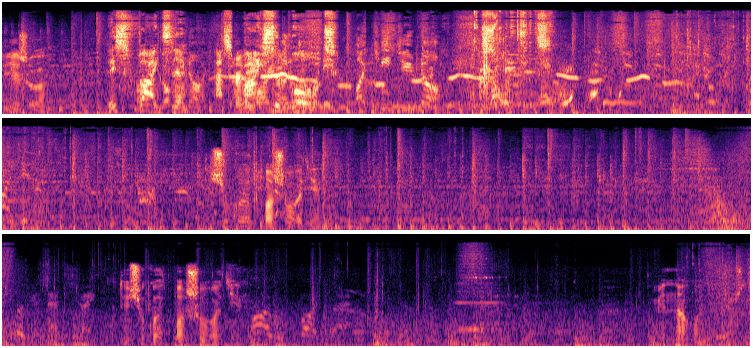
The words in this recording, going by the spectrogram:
Вижу. This fighter has my support. I kid you not. Ты еще куда-то пошел один. Ты еще куда-то пошел один. Нахуй не нужны.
